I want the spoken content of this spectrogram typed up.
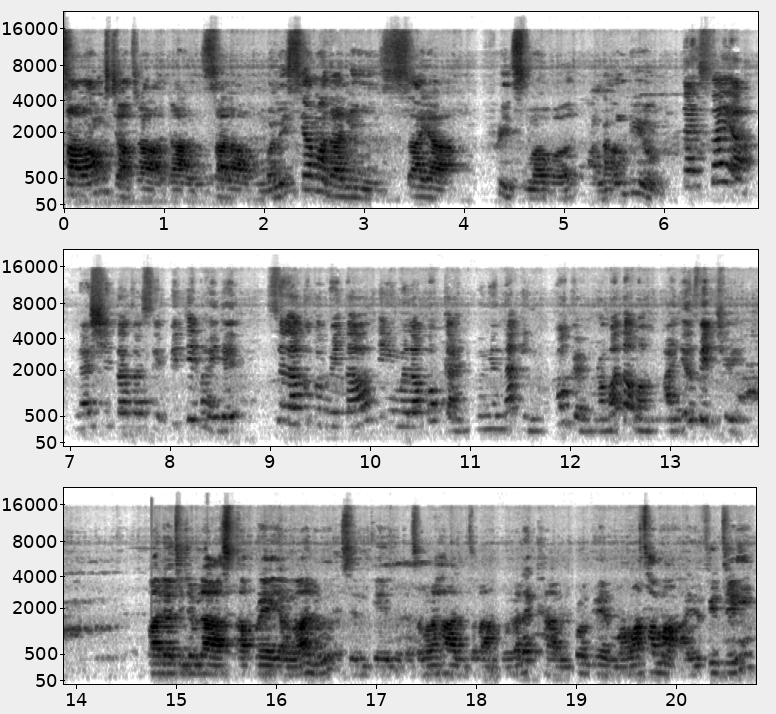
Salam sejahtera dan salam Malaysia Madani. Saya Fritz Marvel, anak Empiu. Dan saya, Nashita Kasih binti Biden, selaku pemberita ingin melaporkan mengenai program Ramadhan Aidilfitri. Pada 17 April yang lalu, SMK Kota Semerahan telah mengadakan program Mama Sama Aidilfitri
